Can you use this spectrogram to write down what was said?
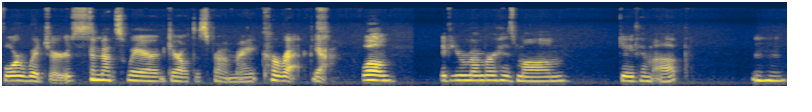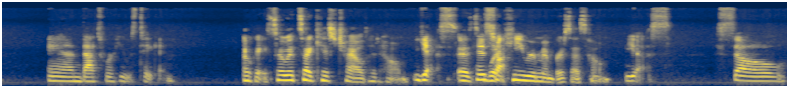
for witchers. And that's where Geralt is from, right? Correct. Yeah. Well, if you remember, his mom gave him up, Mm-hmm. and that's where he was taken. Okay, so it's like his childhood home. Yes, It's his what child- he remembers as home. Yes. So,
